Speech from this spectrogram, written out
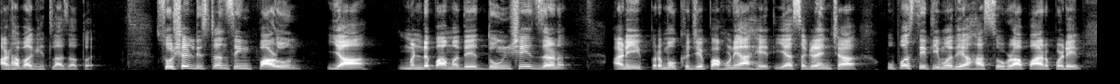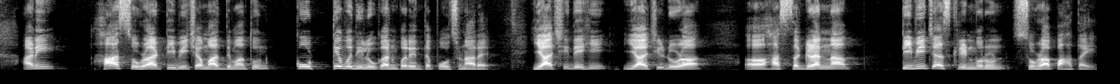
आढावा घेतला जातो आहे सोशल डिस्टन्सिंग पाळून या मंडपामध्ये दोनशे जण आणि प्रमुख जे पाहुणे आहेत या सगळ्यांच्या उपस्थितीमध्ये हा सोहळा पार पडेल आणि हा सोहळा टी व्हीच्या माध्यमातून कोट्यवधी लोकांपर्यंत पोहोचणार आहे. याची देही याची डोळा हा सगळ्यांना टी व्हीच्या स्क्रीनवरून सोहळा पाहता येईल.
